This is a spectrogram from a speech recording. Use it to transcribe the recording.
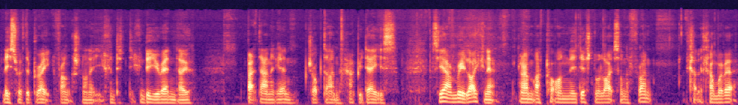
at least with the brake function on it, you can you can do your endo, back down again, job done, happy days. So yeah, I'm really liking it. Um, I've put on the additional lights on the front that come with it.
